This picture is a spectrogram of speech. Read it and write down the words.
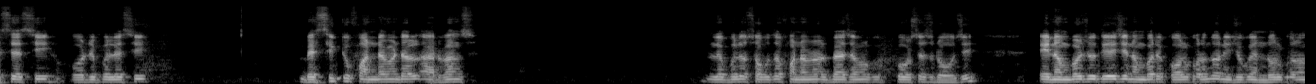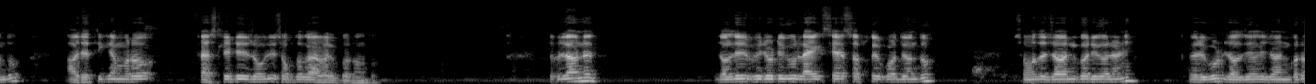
SSC O triple SC basic to fundamental advance level सब तो फंडामेंटल बैच आम कोर्सेस रोज ये नंबर जो दिए नंबर में कल करूँ निजी एनरोल करूँ आज जी आम फैसिलिटीज रोज सब तक आवेल करूँ तो पाने जल्दी भिडियो लाइक सेयार सब्सक्राइब कर दिंतु समस्त जॉन कर गले वेरी गुड जल्दी जल्दी जॉन कर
